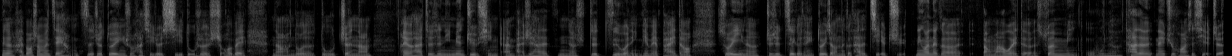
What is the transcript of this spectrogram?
那个海报上面这一行字，就对应说他其实就是吸毒，所以手会被拿很多的毒针啊。还有他就是里面剧情安排是他的，你知道，就自问影片被拍到，所以呢，就是这个等于对照那个他的结局。另外那个绑马尾的孙敏吾呢，他的那句话是写着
